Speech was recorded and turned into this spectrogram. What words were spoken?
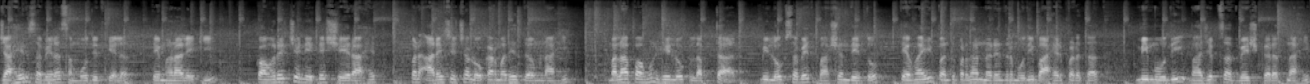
जाहीर सभेला संबोधित केलं. ते म्हणाले की काँग्रेसचे नेते शेर आहेत पण आर एस एच्या लोकांमध्ये दम नाही. मला पाहून हे लोक लपतात. मी लोकसभेत भाषण देतो. तेव्हाही पंतप्रधान नरेंद्र मोदी बाहेर पडतात. मी मोदी भाजपचा द्वेष करत नाही.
